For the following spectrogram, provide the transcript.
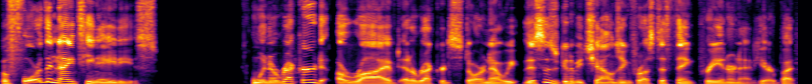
before the 1980s, when a record arrived at a record store, now we, this is going to be challenging for us to think pre-internet here, but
